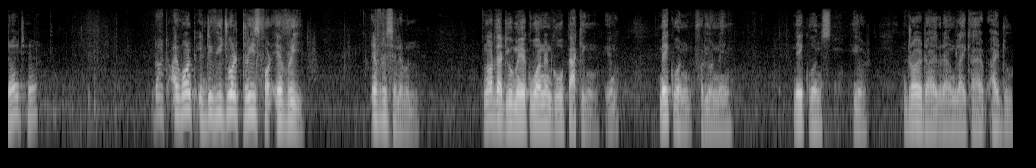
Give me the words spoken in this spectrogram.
It here. It. I want individual trees for every, every syllable. Not that you make one and go packing, you know. Make one for your name. Make one s- here. Draw a diagram like I, have, I do.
